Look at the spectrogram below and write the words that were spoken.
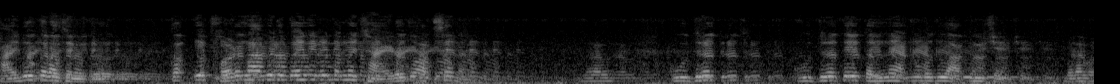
ફાયદો કરાવશે મિત્રો. એ ફળ ના આપે તો કઈ નહીં તમને છાંયડો તો આપશે ને. કુદરત, કુદરતે તમને આટલું બધું આપ્યું છે. બરાબર?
